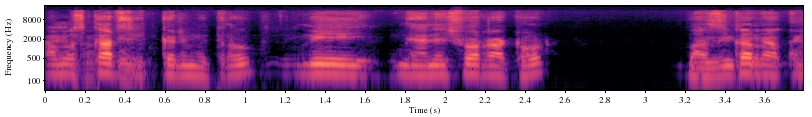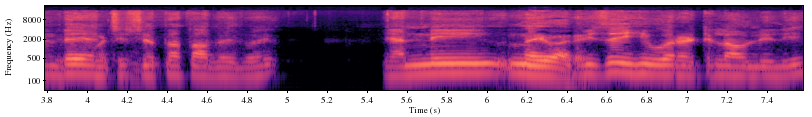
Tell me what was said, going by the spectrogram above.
नमस्कार शेतकरी मित्र. मी ज्ञानेश्वर राठोड. भास्कर राखुंडे यांच्या शेतात आलेलो आहे. यांनी विजय ही व्हरायटी लावलेली.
